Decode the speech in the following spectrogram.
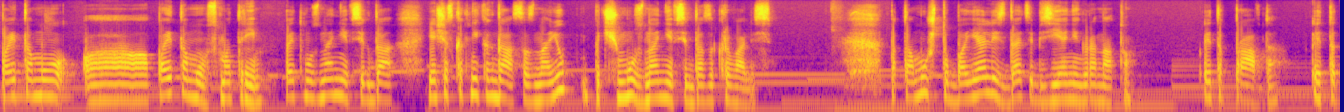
Поэтому, а, поэтому, смотри, поэтому знания всегда... Я сейчас как никогда осознаю, почему знания всегда закрывались. Потому что боялись дать обезьяне гранату. Это правда. Это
